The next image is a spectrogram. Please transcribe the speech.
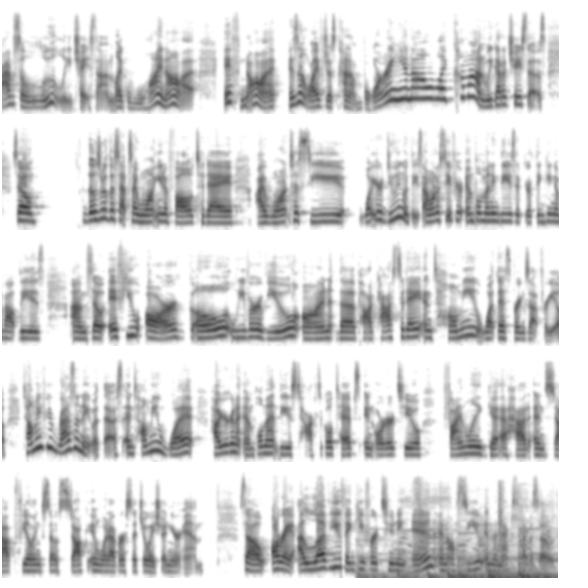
absolutely chase them. Like, why not? If not, isn't life just kind of boring, you know? Like, come on, we got to chase those. So, those are the steps I want you to follow today. I want to see what you're doing with these. I want to see if you're implementing these, if you're thinking about these. Um, so if you are, go leave a review on the podcast today and tell me what this brings up for you. Tell me if you resonate with this and tell me what, how you're going to implement these tactical tips in order to finally get ahead and stop feeling so stuck in whatever situation you're in. So, all right, I love you. Thank you for tuning in, and I'll see you in the next episode.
